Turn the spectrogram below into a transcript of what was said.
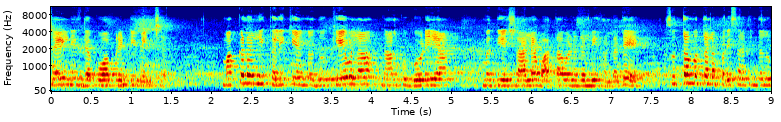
child is the cooperative venture ಮಕ್ಕಳಲ್ಲಿ ಕಲಿಕೆ ಅನ್ನೋದು ಕೇವಲ ನಾಲ್ಕು ಗೋಡೆಯ ಮಧ್ಯೆ ಶಾಲಾ ವಾತಾವರಣದಲ್ಲಿ ಅಲ್ಲದೆ ಸುತ್ತಮುತ್ತಲ ಪರಿಸರದಿಂದಲೂ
